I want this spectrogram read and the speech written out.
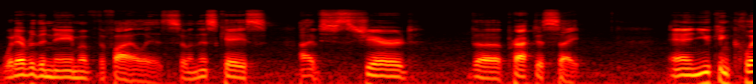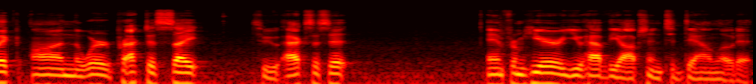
whatever the name of the file is. So in this case, I've shared the practice site. And you can click on the word practice site to access it. And from here, you have the option to download it,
